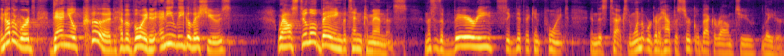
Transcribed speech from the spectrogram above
In other words, Daniel could have avoided any legal issues while still obeying the Ten Commandments. And this is a very significant point in this text, and one that we're going to have to circle back around to later.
